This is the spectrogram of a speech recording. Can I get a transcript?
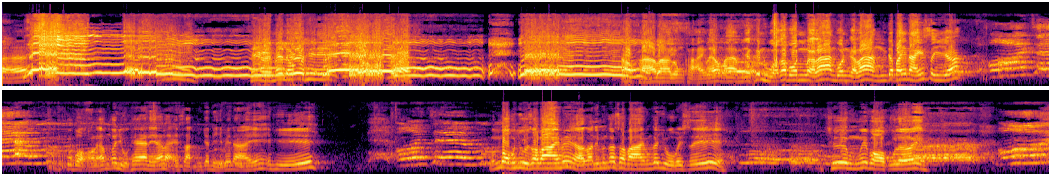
ละฮะเจ็บที่อื่นไม่รู้ที่นี่เดี๋ยวเอา ขามาลงขายแล้วมามึงจะขึ้นหัวกับบนกับล่างบนกับล่างมึงจะไปไหนเสียโอ้ยเจ็บกูบอกแล้วมันก็อยู่แค่เนี้ยแหละไอสัตว์มึงจะหนีไปไหนไอผีโอ้ยเจ็บมึงบอกมึงอยู่สบายไหมเหรอตอนนี้มึงก็สบายมึงก็อยู่ไปสิชื่อมึงไม่บอกกูเลยโอ้ย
